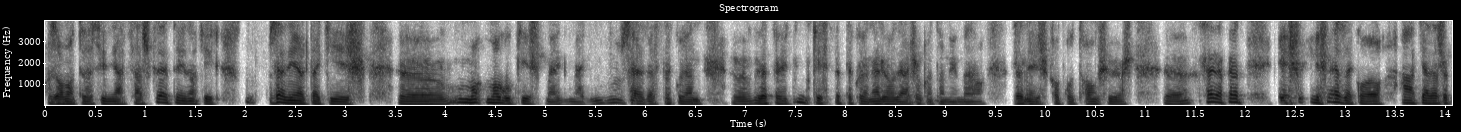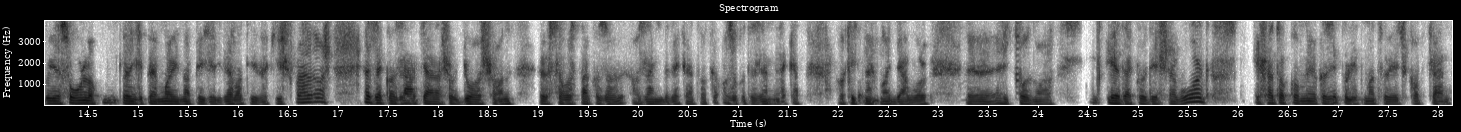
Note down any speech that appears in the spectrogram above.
az amatőr színjátszás keretén, akik zenéltek is, maguk is, meg, meg szerveztek olyan, illetve készítettek olyan előadásokat, amiben a zene is kapott hangsúlyos szerepet, és, és ezek az átjárások, ugye szólnak tulajdonképpen mai napig egy relatíve kisváros, ezek az átjárások gyorsan összehozták az, az embereket, azokat az embereket, akiknek nagyjából egyforma érdeklődése volt, és hát akkor mondjuk az Ippolit Matvejevics kapcsán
